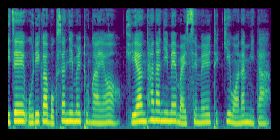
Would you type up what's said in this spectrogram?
이제 우리가 목사님을 통하여 귀한 하나님의 말씀을 듣기 원합니다.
